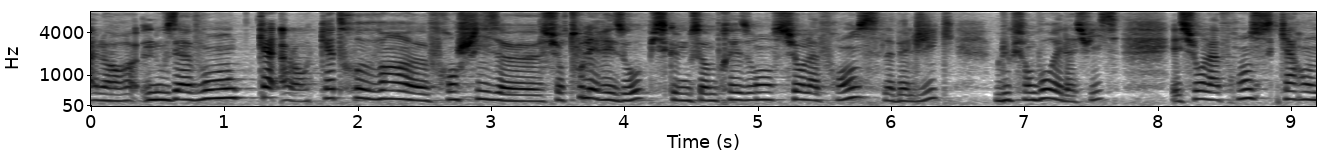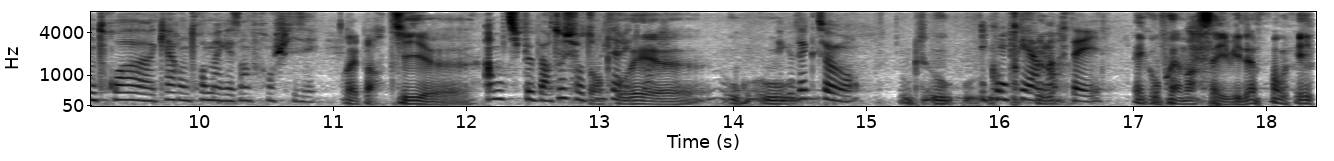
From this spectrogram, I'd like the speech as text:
Alors, nous avons alors, 80 euh, franchises euh, sur tous les réseaux, puisque nous sommes présents sur la France, la Belgique, Luxembourg et la Suisse. Et sur la France, 43, 43 magasins franchisés. Répartis euh, Un petit peu partout, sur tout le territoire. Exactement. y compris à Marseille. Y compris à Marseille, évidemment, oui.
